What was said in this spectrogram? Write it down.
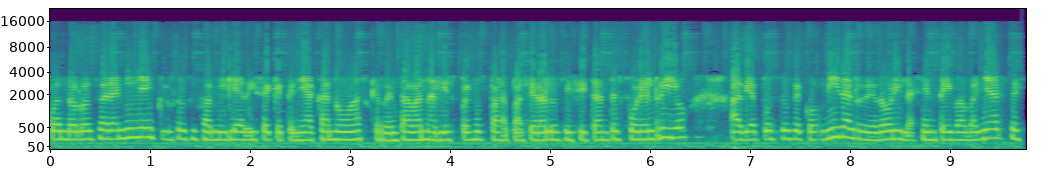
Cuando Rosa era niña, incluso su familia dice que tenía canoas que rentaban a 10 pesos para pasear a los visitantes por el río. Había puestos de comida alrededor y la gente iba a bañarse.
